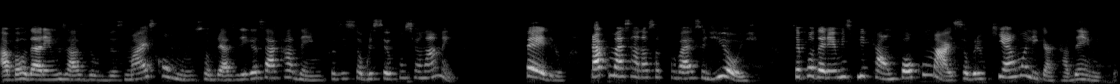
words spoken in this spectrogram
abordaremos as dúvidas mais comuns sobre as ligas acadêmicas e sobre seu funcionamento. Pedro, para começar a nossa conversa de hoje, você poderia me explicar um pouco mais sobre o que é uma liga acadêmica?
